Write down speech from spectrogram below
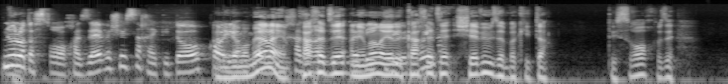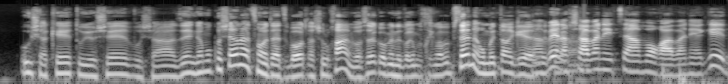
תנו לו את השרוך הזה, ושישחק איתו כל יום. אני גם אומר להם, קח את זה, אני אומר לילד, קח את זה, שב עם זה בכיתה. תשרוך וזה. הוא שקט, הוא יושב, הוא שעה, זה, גם הוא קושר לעצמו את האצבעות לשולחן ועושה כל מיני דברים מצחיקים, אבל בסדר, הוא מתרגל. אתה מבין, עכשיו אני אצא המורה ואני אגיד,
